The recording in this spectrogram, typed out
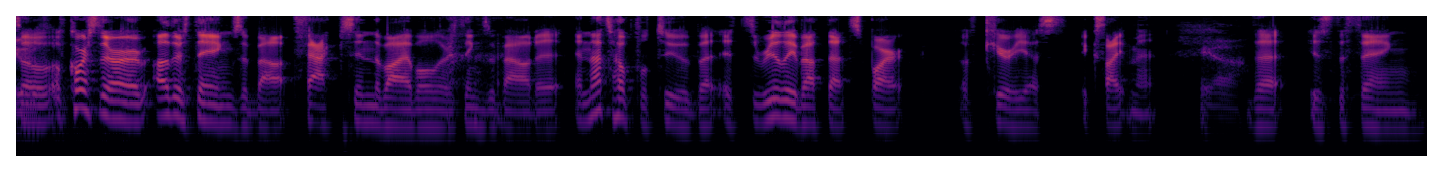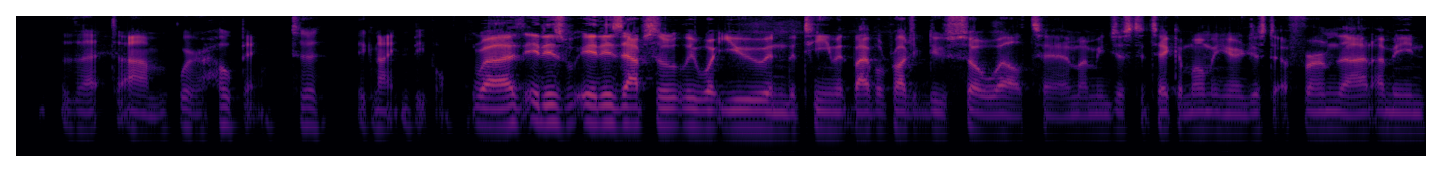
So, of course, there are other things about facts in the Bible or things about it, and that's helpful too. But it's really about that spark of curious excitement. Yeah, that is the thing that um, we're hoping to ignite in people. Well, it is it is absolutely what you and the team at Bible Project do so well, Tim. I mean, just to take a moment here and just to affirm that. I mean,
